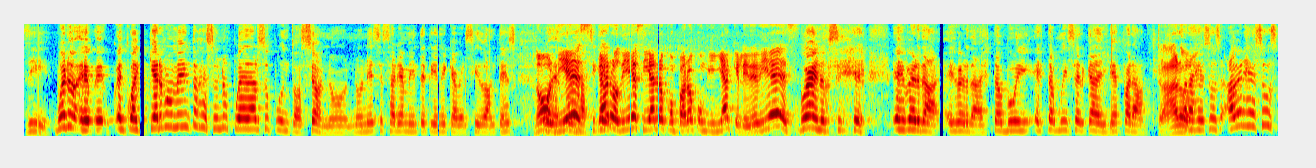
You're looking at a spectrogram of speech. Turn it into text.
Sí, bueno, eh, eh, en cualquier momento Jesús nos puede dar su puntuación, no, no necesariamente tiene que haber sido antes No, o después, 10, así que- claro, 10 y ya lo comparó con Guiñac, que le dé 10. Bueno, sí, es verdad, es verdad, está muy, está muy cerca del 10 para, Claro. para Jesús. A ver, Jesús,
